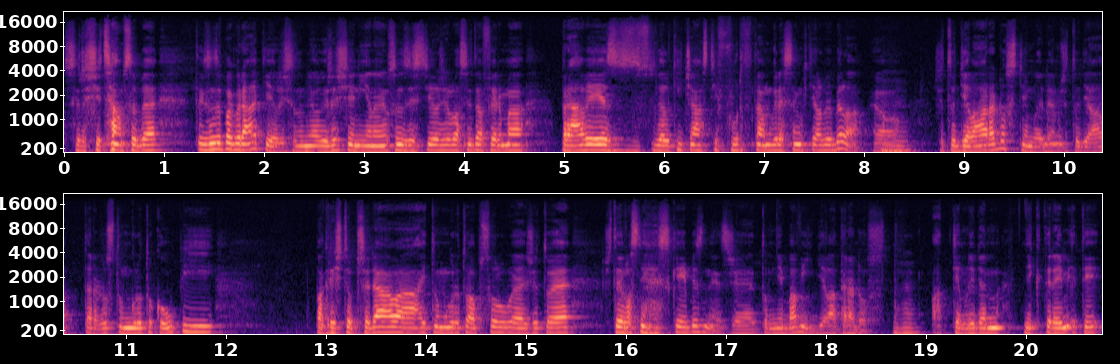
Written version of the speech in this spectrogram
si řešit sám sebe, tak jsem se pak vrátil, že jsem to měl vyřešený a najednou jsem zjistil, že vlastně ta firma právě je z velké části furt tam, kde jsem chtěl, aby byla. Jo. Hmm že to dělá radost těm lidem, že to dělá ta radost tomu, kdo to koupí, pak když to předává i tomu, kdo to absolvuje, že to je, že to je vlastně hezký biznis, že to mě baví dělat radost. Mm-hmm. A těm lidem, některým i ty,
